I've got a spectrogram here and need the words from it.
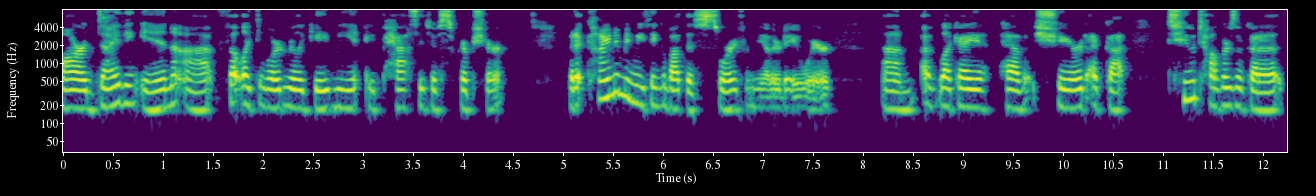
are diving in. Uh, felt like the Lord really gave me a passage of scripture, but it kind of made me think about this story from the other day where, um, like I have shared, I've got two toddlers. I've got a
